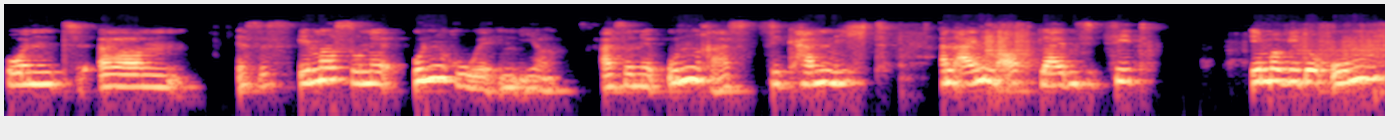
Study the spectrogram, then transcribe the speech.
Und ähm, es ist immer so eine Unruhe in ihr, also eine Unrast. Sie kann nicht an einem Ort bleiben. Sie zieht immer wieder um.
